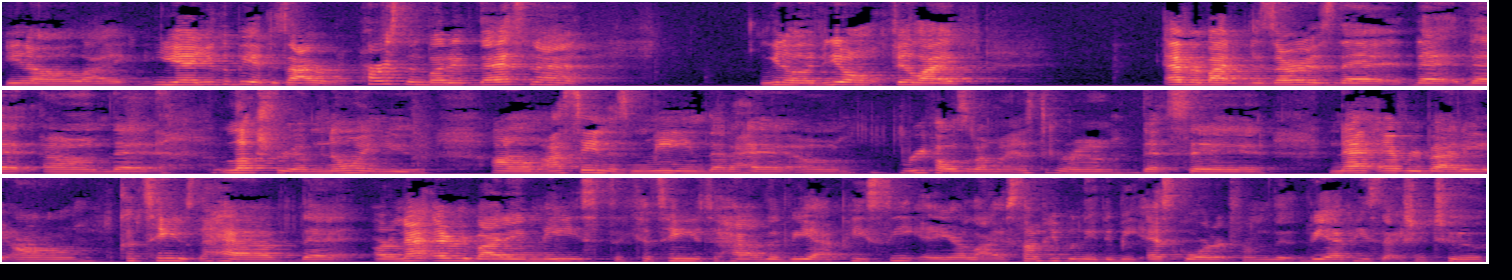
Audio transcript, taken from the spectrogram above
You know like yeah you could be a desirable person but if that's not you know if you don't feel like everybody deserves that that that um that luxury of knowing you um i seen this meme that i had um reposted on my instagram that said not everybody um, continues to have that, or not everybody needs to continue to have the VIP seat in your life. Some people need to be escorted from the VIP section to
